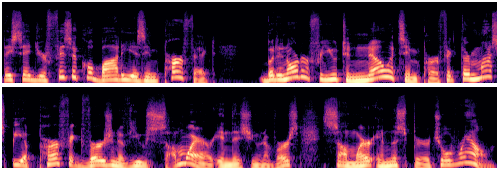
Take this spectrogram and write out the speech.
They said your physical body is imperfect, but in order for you to know it's imperfect, there must be a perfect version of you somewhere in this universe, somewhere in the spiritual realm.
